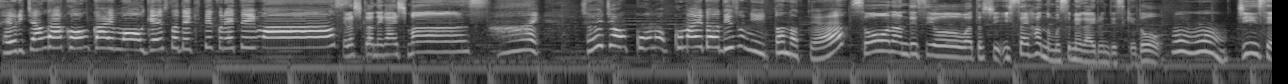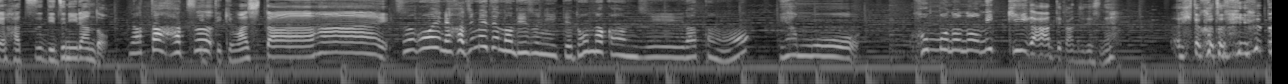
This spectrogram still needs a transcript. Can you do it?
さよりちゃんが今回もゲストで来てくれています。よろしくお願いします。はい。さよりちゃんこのこの間ディズニー行ったんだって？そうなんですよ。私1歳半の娘がいるんですけどうんうん。人生初ディズニーランド。やった初。行ってきました。はーい。すごいね。初めてのディズニーってどんな感じだったの？いやもう本物のミッキーがって感じですね 一言で言うと。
